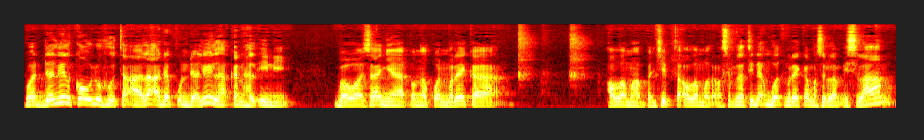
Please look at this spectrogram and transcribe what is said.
Wa dalil qauluhu ta'ala adapun dalil akan hal ini bahwasanya pengakuan mereka Allah Maha Pencipta, Allah Maha Pencipta tidak membuat mereka masuk dalam Islam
